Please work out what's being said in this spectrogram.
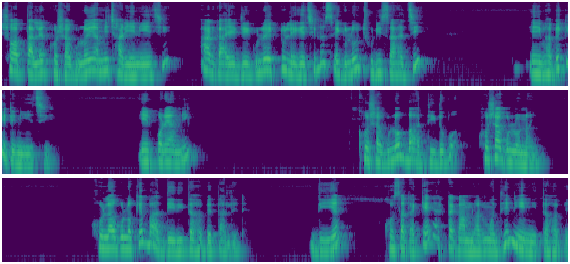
সব তালের খোসাগুলোই আমি ছাড়িয়ে নিয়েছি। আর গায়ে যেগুলো একটু লেগেছিল, সেগুলোও ছুরির সাহায্যে এইভাবে কেটে নিয়েছি। এরপরে আমি খোসাগুলো বাদ দিয়ে দেবো। খোসাগুলো নয়, খোলাগুলোকে বাদ দিয়ে দিতে হবে তালের। দিয়ে খোসাটাকে একটা গামলার মধ্যে নিয়ে নিতে হবে।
